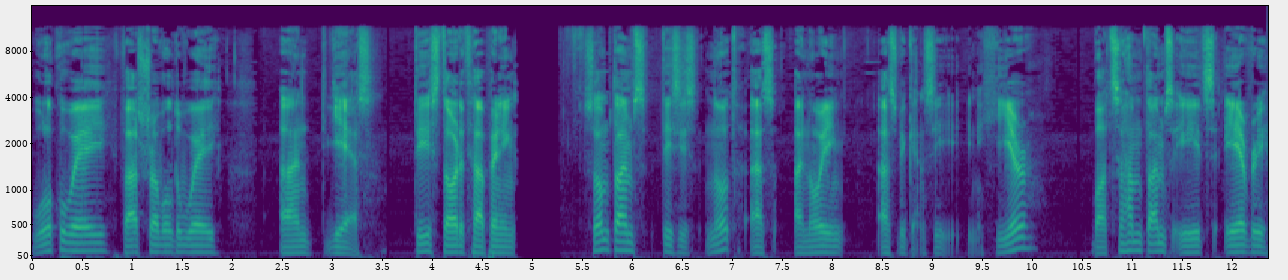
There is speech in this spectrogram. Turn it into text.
walk away, fast traveled away, and yes, this started happening Sometimes this is not as annoying as we can see in here, but sometimes it's every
